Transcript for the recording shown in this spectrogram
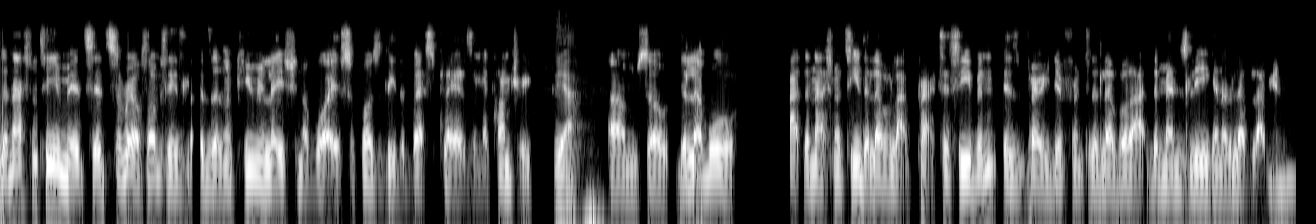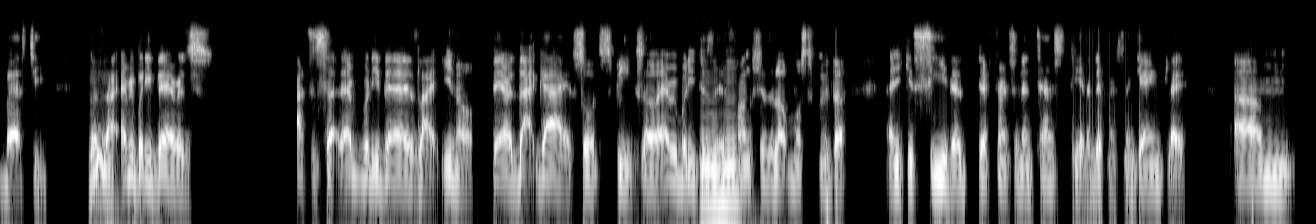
the national team, it's it's surreal. So obviously, it's, it's, an accumulation of what is supposedly the best players in the country. Yeah. Um. So the level at the national team, the level like practice even is very different to the level at the men's league and the level at university. Because mm. like everybody there is at a everybody there is like you know they're that guy so to speak. So everybody just mm-hmm. functions a lot more smoother, and you can see the difference in intensity and the difference in gameplay. Um,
